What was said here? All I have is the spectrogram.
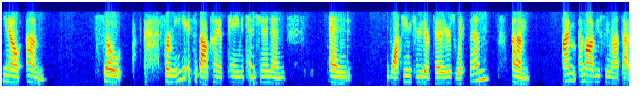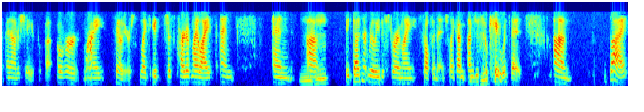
you know um so for me it's about kind of paying attention and and walking through their failures with them. Um i'm i'm obviously not that been out of shape uh, over my failures. Like it's just part of my life and and mm-hmm. um it doesn't really destroy my self image like i'm i'm just mm-hmm. okay with it. Um but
